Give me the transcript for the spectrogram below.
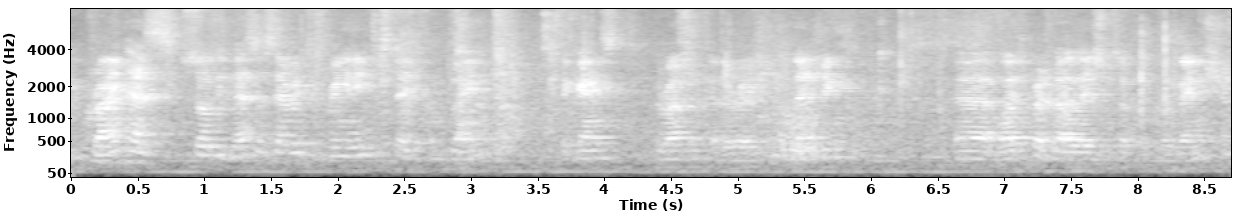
Ukraine has sought it necessary to bring an interstate complaint against the Russian Federation alleging uh, widespread violations of the convention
